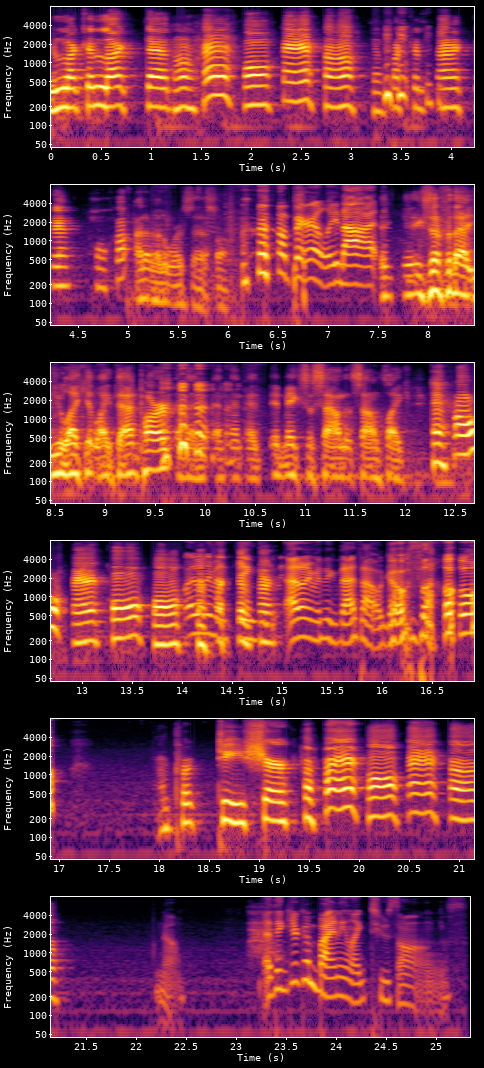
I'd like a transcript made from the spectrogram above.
You like it like that, huh? Hey, oh, hey, huh? Like it like that. oh. I don't know the words to that song. Apparently not. Except for that, you like it like that part, and then, and then it, it makes a sound that sounds like. Hey, oh, oh, oh. I don't even think I don't even think that's how it goes though. I'm pretty sure. Hey, oh, hey, oh. No. I think you're combining like two songs.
